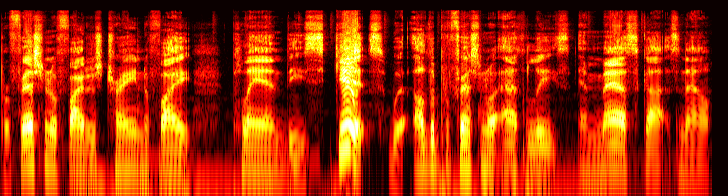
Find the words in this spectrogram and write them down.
professional fighters trained to fight playing these skits with other professional athletes and mascots? Now,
